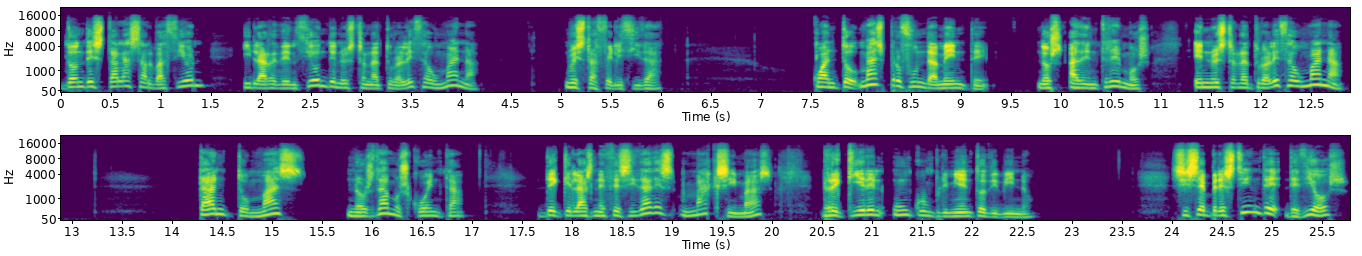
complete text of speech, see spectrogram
dónde está la salvación y la redención de nuestra naturaleza humana, nuestra felicidad. Cuanto más profundamente nos adentremos en nuestra naturaleza humana, tanto más nos damos cuenta de que las necesidades máximas requieren un cumplimiento divino. Si se prescinde de Dios,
